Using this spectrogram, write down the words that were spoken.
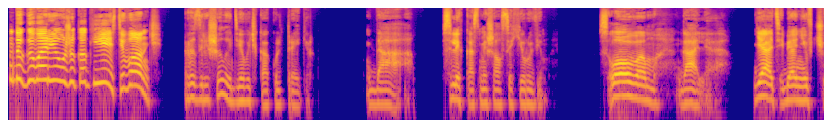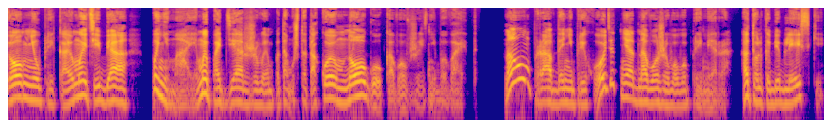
«Да говори уже как есть, Иваныч!» — разрешила девочка-оккультрегер. «Да», — слегка смешался Херувим. Словом, Галя, я тебя ни в чем не упрекаю, мы тебя понимаем и поддерживаем, потому что такое много у кого в жизни бывает. На ум, правда, не приходит ни одного живого примера, а только библейский,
